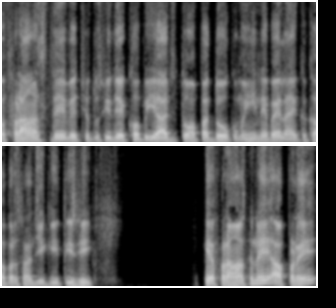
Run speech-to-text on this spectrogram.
ਫਰਾਂਸ ਦੇ ਵਿੱਚ ਤੁਸੀਂ ਦੇਖੋ ਵੀ ਅੱਜ ਤੋਂ ਆਪਾਂ 2 ਕੁ ਮਹੀਨੇ ਪਹਿਲਾਂ ਇੱਕ ਖਬਰ ਸਾਂਝੀ ਕੀਤੀ ਸੀ ਕਿ ਫਰਾਂਸ ਨੇ ਆਪਣੇ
